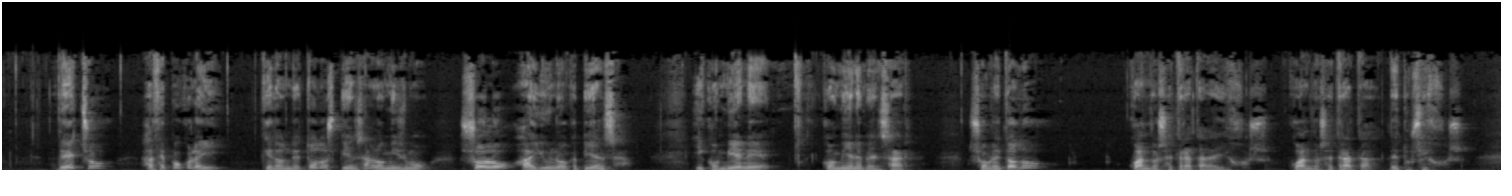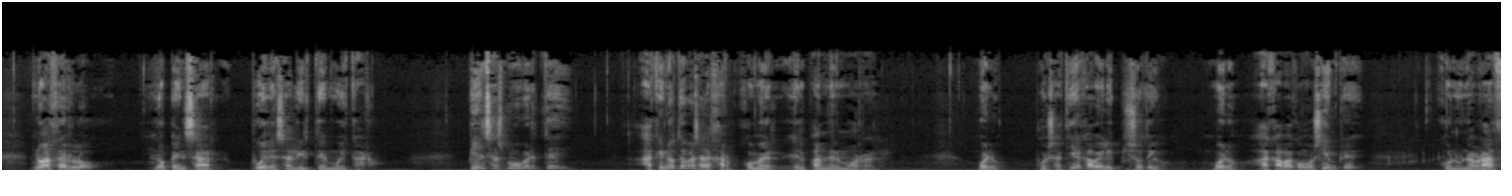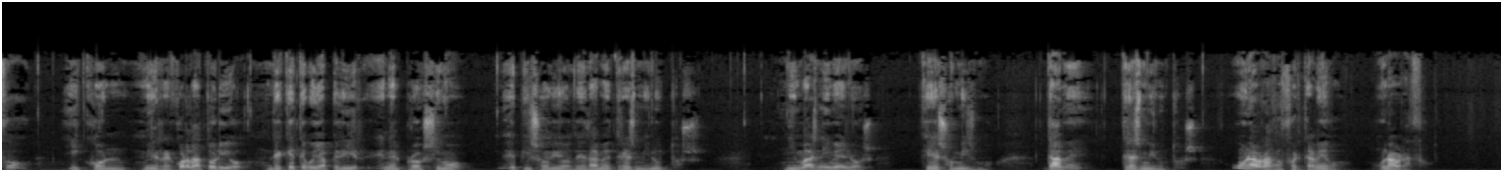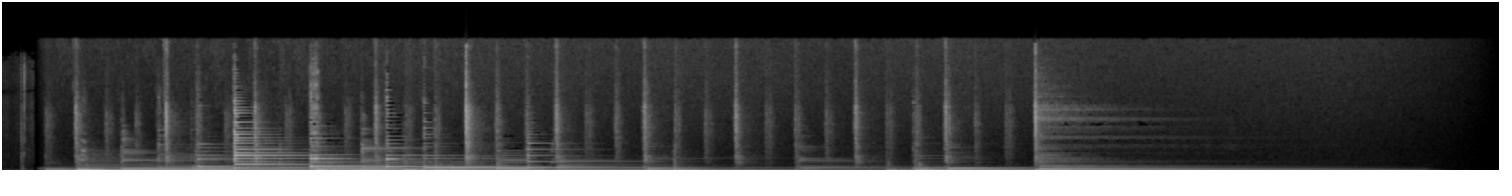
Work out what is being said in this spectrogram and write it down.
De hecho, hace poco leí que donde todos piensan lo mismo, solo hay uno que piensa. Y conviene, conviene pensar, sobre todo cuando se trata de hijos, cuando se trata de tus hijos. No hacerlo, no pensar, puede salirte muy caro. ¿Piensas moverte? ¿A que no te vas a dejar comer el pan del morral? Bueno, pues aquí acaba el episodio. Bueno, acaba como siempre con un abrazo y con mi recordatorio de qué te voy a pedir en el próximo episodio de Dame tres minutos. Ni más ni menos que eso mismo. Dame tres minutos. Un abrazo fuerte, amigo. Un abrazo.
